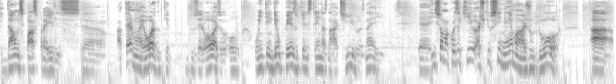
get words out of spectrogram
e, dar um espaço para eles é, até maior do que dos heróis, ou, ou, entender o peso que eles têm nas narrativas, né? E, é, isso é uma coisa que acho que o cinema ajudou a,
